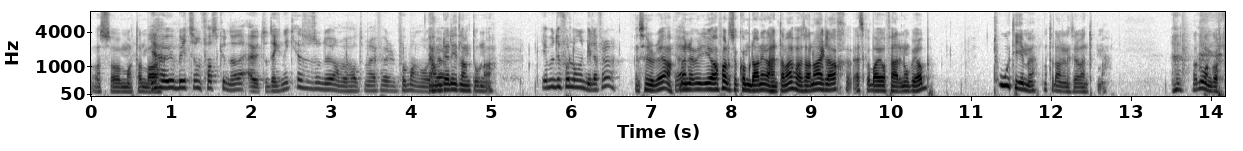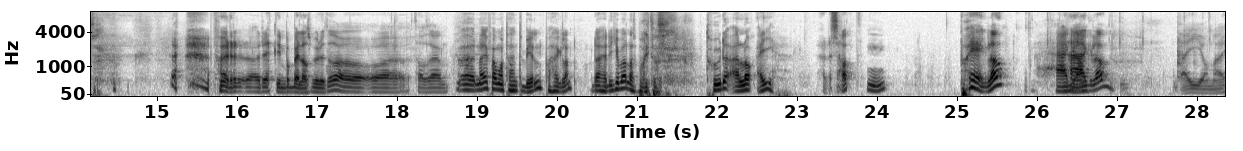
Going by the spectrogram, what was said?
Og så måtte han bare... Jeg har jo blitt sånn fast kunde av det autoteknikk, som du anbefalte meg for, for mange år Ja, men det er litt langt unna. Ja, men du får låne biler fra. Ser du det, ja? Ja. Men i hvert fall så kom Daniel og hentet meg, for jeg sa, nå er jeg klar, jeg skal bare gjøre ferdig noe på jobb. To timer måtte Daniel til å vente på meg. Da lo han godt. Rett inn på Bellas burute da, og, og ta seg en... Eh, nei, for jeg måtte hente bilen på Hegland, Og der hadde ikke Bellas burritos. Tror det eller ei. Er det sant? Mm. På Hegland? Hegland. Hegland? Nei og nei.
